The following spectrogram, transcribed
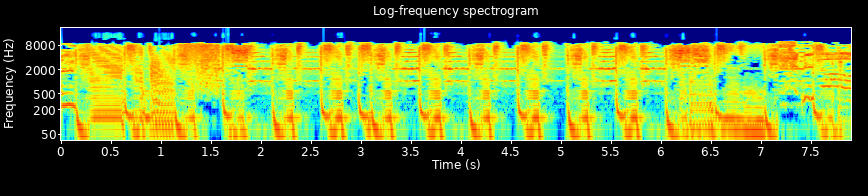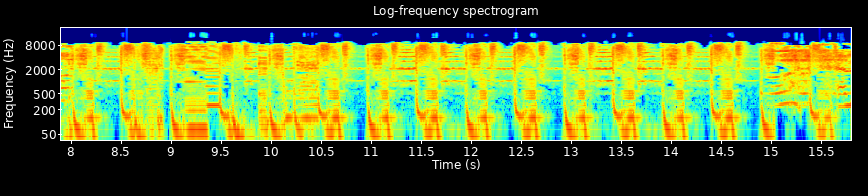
again. No. Oh, and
